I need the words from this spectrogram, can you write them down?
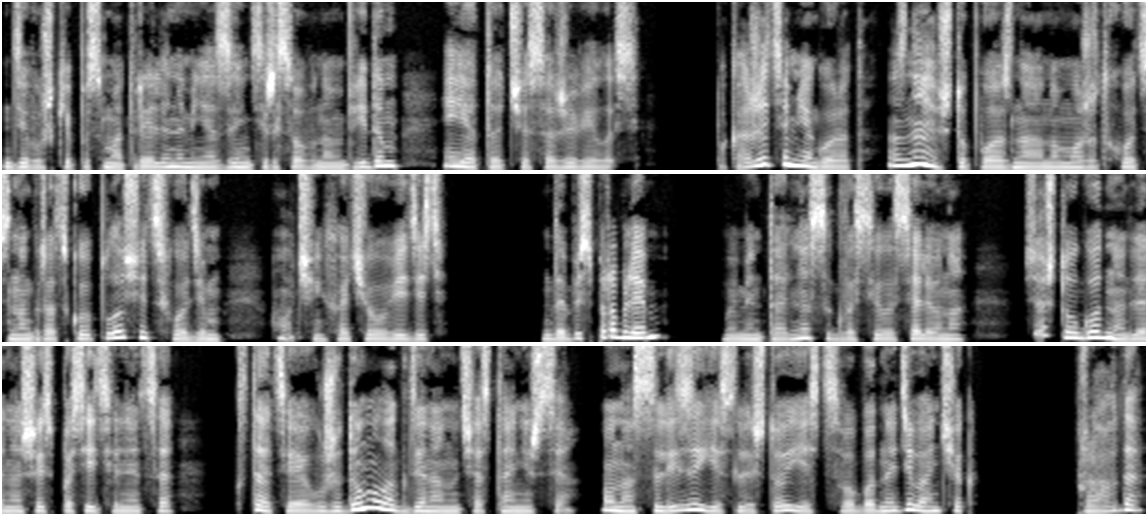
Девушки посмотрели на меня заинтересованным видом, и я тотчас оживилась. «Покажите мне город. Знаю, что поздно, но, может, хоть на городскую площадь сходим? Очень хочу увидеть». «Да без проблем», — моментально согласилась Алена. Все что угодно для нашей спасительницы. Кстати, уже думала, где на ночь останешься? У нас с Лизой, если что, есть свободный диванчик». «Правда?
